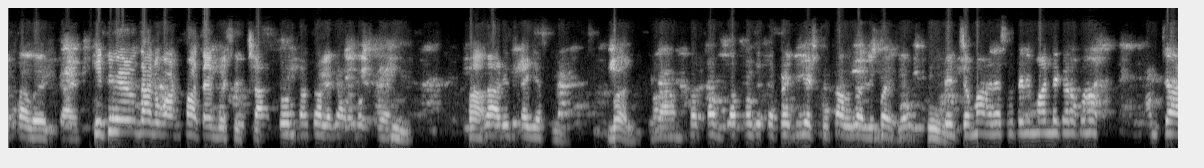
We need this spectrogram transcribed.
चालू आहे काय? किती वेळ झालं वाट पाहताय बसेसची तास दोन तास झाले गाडी बघतोय. हा. गाडीत काही येत नाही. बर. म्हणजे आमचा कंपनीमध्ये त्यासाठी एसटी चालू झाली पाहिजे. त्यांच्या मागण्या त्यांनी मान्य करा पण आमच्या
